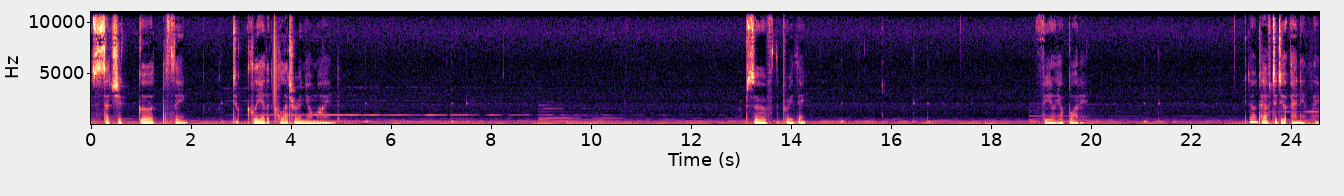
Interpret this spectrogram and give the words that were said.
is such a good thing to clear the clutter in your mind. Observe the breathing. Feel your body. You don't have to do anything.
